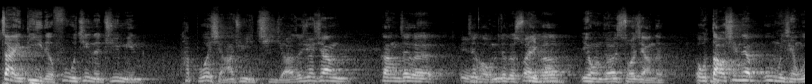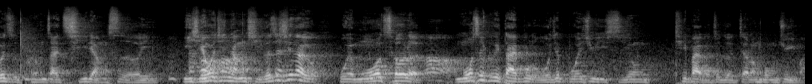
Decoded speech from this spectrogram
在地的附近的居民，他不会想要去骑脚踏车，就像刚刚这个这个我们这个帅哥叶宏哲所讲的。我到现在目前为止可能才骑两次而已，以前会经常骑，可是现在有我有摩托车了，摩托车可以代步了，我就不会去使用 T bike 这个交通工具嘛。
